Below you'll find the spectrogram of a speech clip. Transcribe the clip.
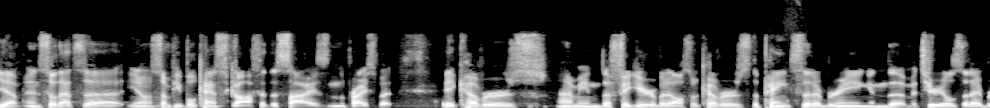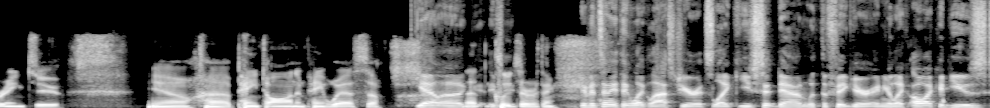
Yep, and so that's uh, you know, some people kind of scoff at the size and the price, but it covers, I mean, the figure, but it also covers the paints that I bring and the materials that I bring to, you know, uh, paint on and paint with. So Yeah, uh, that includes everything. if it's anything like last year, it's like you sit down with the figure and you're like, "Oh, I could use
